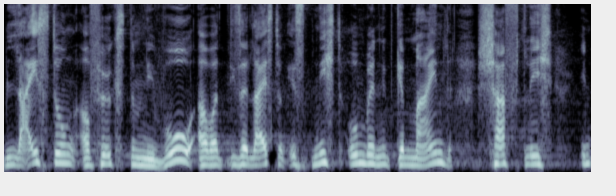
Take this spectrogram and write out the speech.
Leistung auf höchstem Niveau, aber diese Leistung ist nicht unbedingt gemeinschaftlich in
